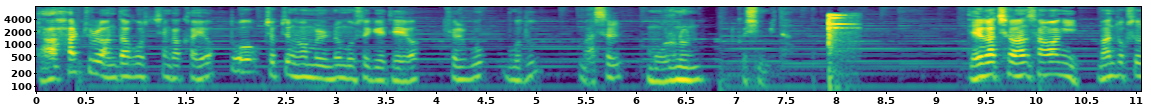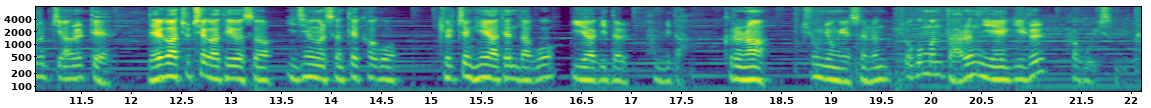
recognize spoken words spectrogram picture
다 할 줄 안다고 생각하여 또 적정함을 넘어서게 되어 결국 모두 맛을 모르는 것입니다. 내가 처한 상황이 만족스럽지 않을 때 내가 주체가 되어서 인생을 선택하고 결정해야 된다고 이야기들 합니다. 그러나 중용에서는 조금은 다른 얘기를 하고 있습니다.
